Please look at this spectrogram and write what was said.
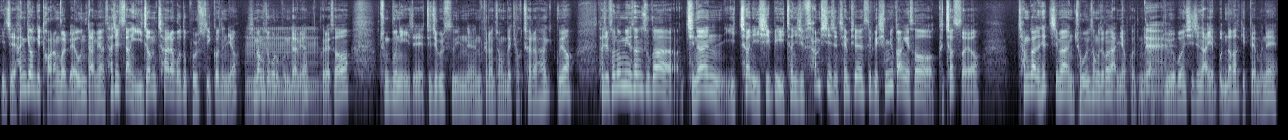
이제 한 경기 덜한 걸 메운다면 사실상 2점 차라고도 볼 수 있거든요. 희망적으로 음. 본다면. 그래서 충분히 이제 뒤집을 수 있는 그런 정도의 격차를 하겠고요. 사실 손흥민 선수가 지난 2022, 2023 시즌 챔피언스리그 16강에서 그쳤어요. 참가는 했지만 좋은 성적은 아니었거든요. 네. 그리고 이번 시즌 아예 못 나갔기 때문에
